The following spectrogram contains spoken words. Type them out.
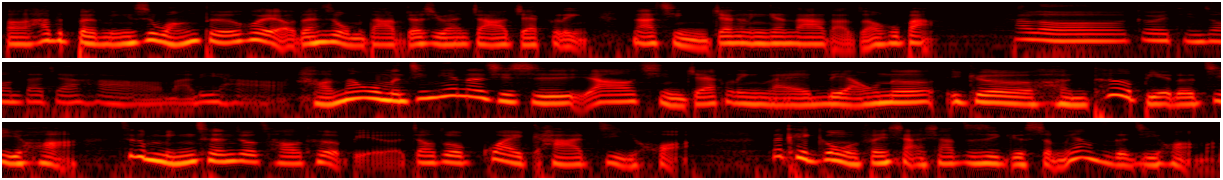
呃，他的本名是王德惠哦，但是我们大家比较喜欢叫他 Jacqueline。那请 Jacqueline 跟大家打招呼吧。Hello，各位听众，大家好，玛丽好。好，那我们今天呢，其实邀请 Jacqueline 来聊呢一个很特别的计划，这个名称就超特别了，叫做怪咖计划。那可以跟我们分享一下，这是一个什么样子的计划吗？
